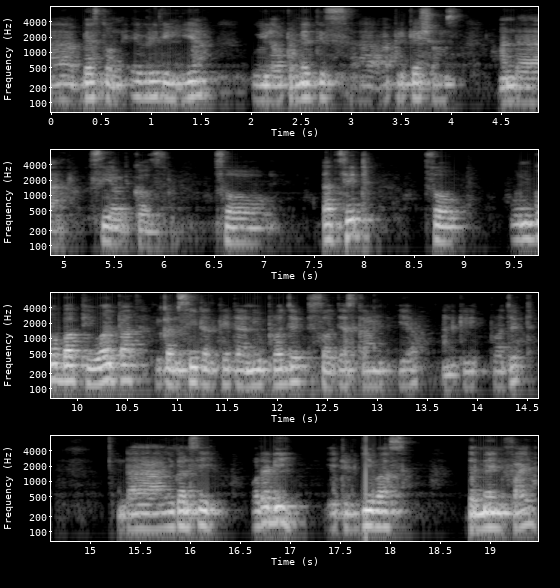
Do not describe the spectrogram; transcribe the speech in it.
uh, based on everything here. We'll automate these uh, applications and see how it goes. So that's it. So when you go back to UiPath, you can see it has created a new project. So just come here and click project. And uh, you can see already it will give us the main file.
